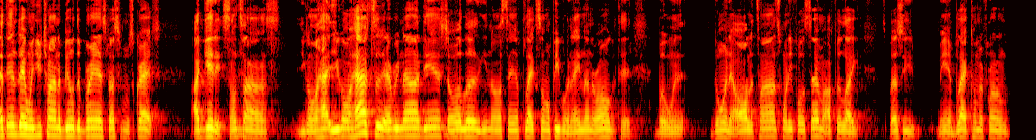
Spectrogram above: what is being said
at the end of the day, when you're trying to build the brand, especially from scratch, I get it. Sometimes. You gonna have you gonna have to every now and then show a little, you know what I'm saying, flex on people and ain't nothing wrong with it. But when doing it all the time, twenty four seven, I feel like especially being black coming from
